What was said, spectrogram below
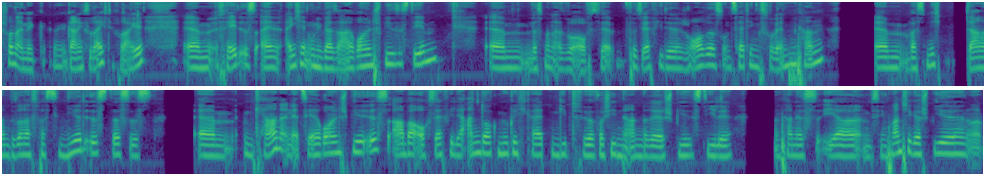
schon eine gar nicht so leichte Frage. Ähm, Fate ist ein, eigentlich ein Universal-Rollenspielsystem ähm, das man also auf sehr, für sehr viele Genres und Settings verwenden kann. Ähm, was mich daran besonders fasziniert ist, dass es ähm, im Kern ein Erzählrollenspiel ist, aber auch sehr viele Undock-Möglichkeiten gibt für verschiedene andere Spielstile. Man kann es eher ein bisschen crunchiger spielen,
